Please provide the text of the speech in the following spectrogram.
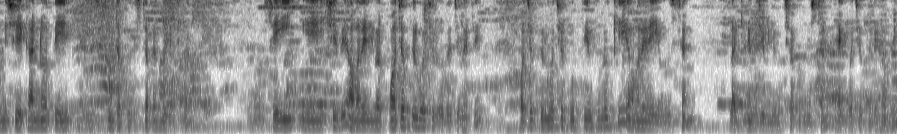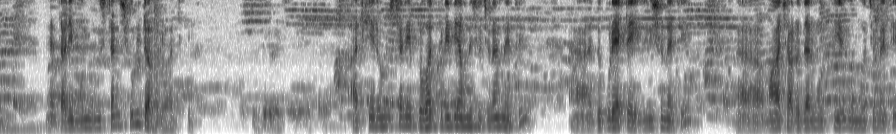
উনিশশো একান্নতে এই স্কুলটা প্রতিষ্ঠাতা হয়েছিল। তো সেই হিসেবে আমাদের এবার পঁচাত্তর বছর হতে চলেছে। পঁচাত্তর বছর পূর্তি উপলক্ষেই আমাদের এই অনুষ্ঠান প্লাটিনাম জুবিলি উৎসব অনুষ্ঠান, এক বছর ধরে হবে। তারই মূল অনুষ্ঠান শুরুটা হলো আজকে? আজকের অনুষ্ঠানে প্রভাত ফেরি দিয়ে আমাদের সূচনা হয়েছে। দুপুরে একটা এক্সিবিশন আছে। মা শারদার মূর্তির উন্মোচন আছে।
